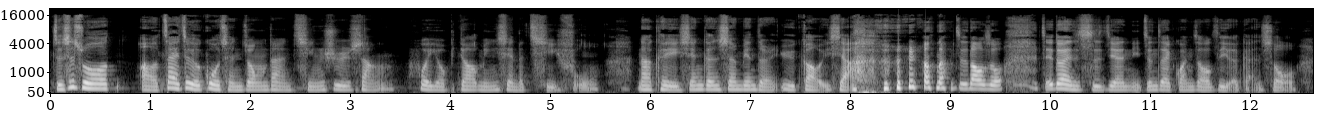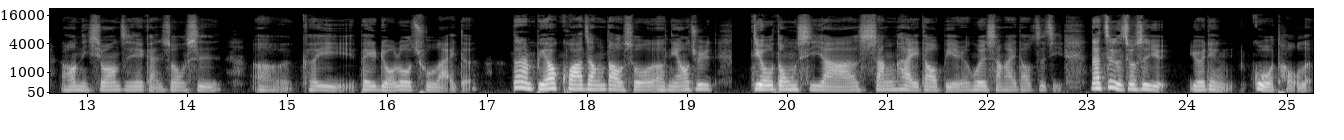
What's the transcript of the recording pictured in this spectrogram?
只是说，呃，在这个过程中，但情绪上会有比较明显的起伏。那可以先跟身边的人预告一下，让他知道说，这段时间你正在关照自己的感受，然后你希望这些感受是呃可以被流露出来的。当然，不要夸张到说，呃，你要去丢东西啊，伤害到别人或者伤害到自己。那这个就是有。有点过头了，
